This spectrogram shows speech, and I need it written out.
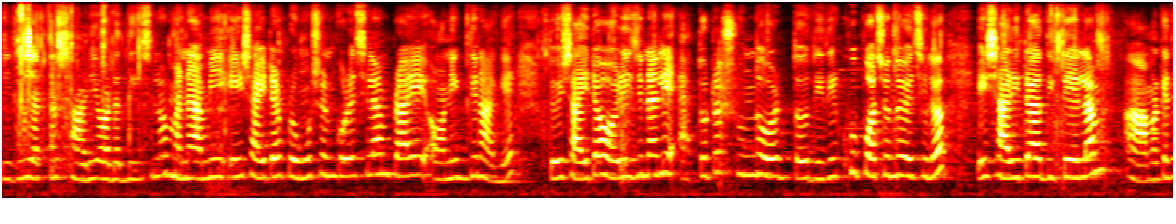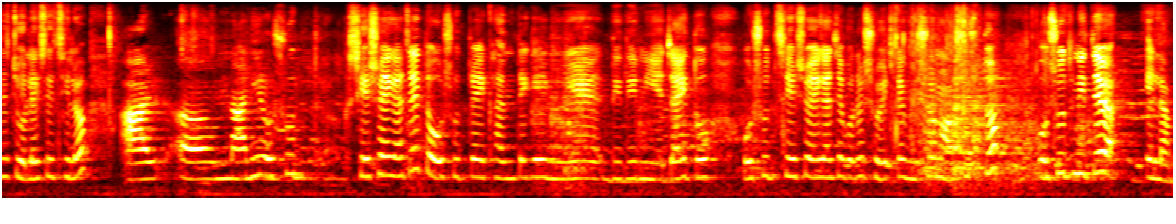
দিদি একটা শাড়ি অর্ডার দিয়েছিল। মানে আমি এই শাড়িটার প্রমোশন করেছিলাম প্রায় অনেক দিন আগে। তো এই শাড়িটা অরিজিনালি এতটা সুন্দর, তো দিদির খুব পছন্দ হয়েছিল। এই শাড়িটা দিতে এলাম আমার কাছে চলে এসেছিল। আর নানির ওষুধ শেষ হয়ে গেছে, তো ওষুধটা এখান থেকে নিয়ে দিদি নিয়ে যায়। তো ওষুধ শেষ হয়ে গেছে বলে শরীরটা ভীষণ অসুস্থ। ওষুধ নিতে এলাম।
